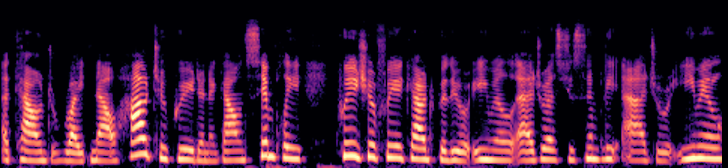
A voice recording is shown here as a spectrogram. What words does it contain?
account right now. How to create an account? Simply create your free account with your email address. You simply add your email.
